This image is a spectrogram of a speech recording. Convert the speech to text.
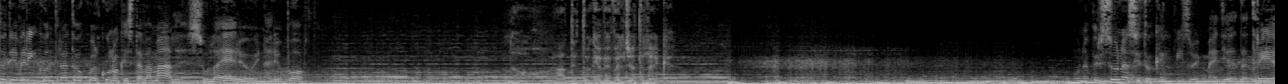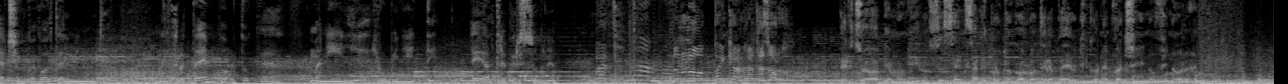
Detto di aver incontrato qualcuno che stava male sull'aereo in aeroporto. No, ha detto che aveva il jet lag. Una persona si tocca il viso in media da 3 a 5 volte al minuto. Nel frattempo tocca maniglie, rubinetti e altre persone. No, no, no, va in camera, tesoro. Perciò abbiamo un virus senza né protocollo terapeutico né vaccino finora.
